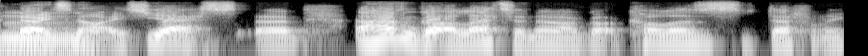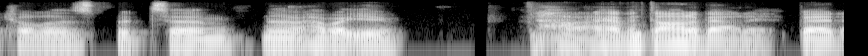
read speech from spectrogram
no, it's hmm. not. It's yes. Um, I haven't got a letter. No, I've got colors, definitely colors. But um, no, how about you? No, I haven't thought about it, but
